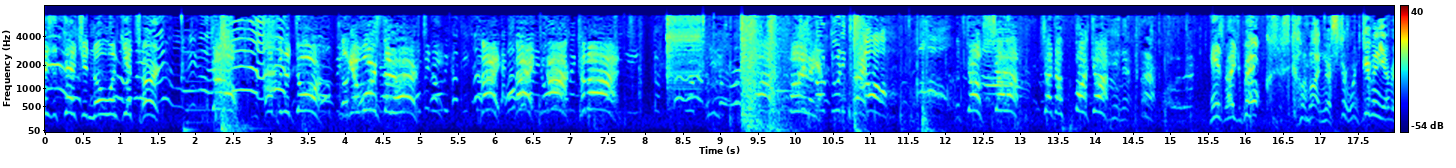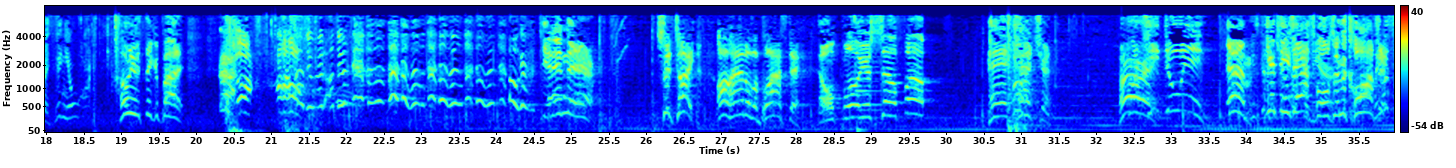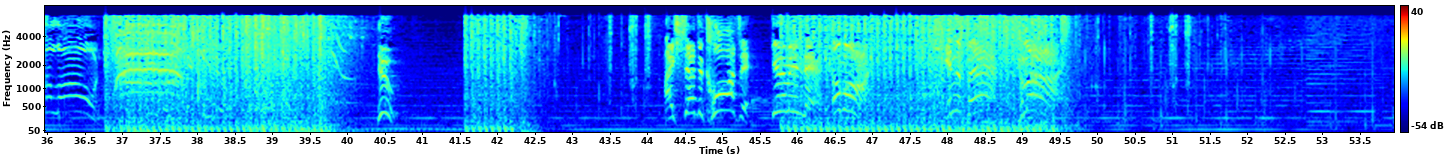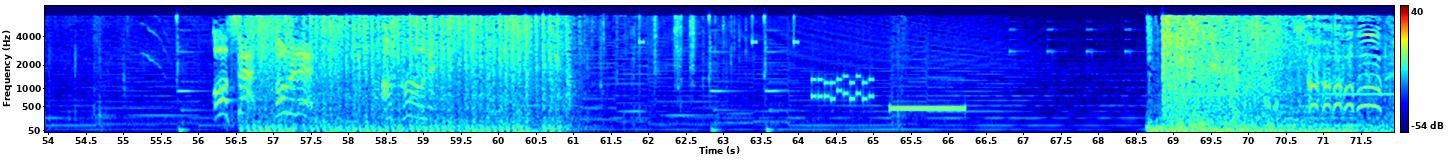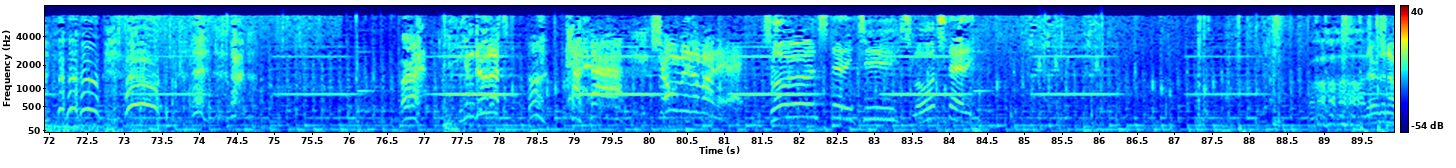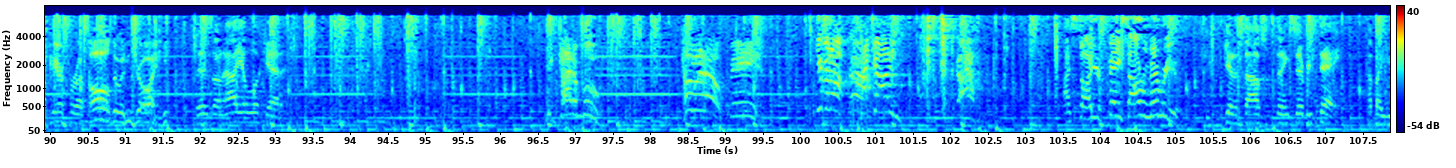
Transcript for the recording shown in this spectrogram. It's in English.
attention, no one gets hurt. Go! Open the door! They'll get worse than hurt! Hey! Hey! Ah! Come on! Ah, finally! Don't do anything. Let's go! Shut up! Shut the fuck up! Hands behind your back. Oh, come on, mister. We're giving you everything you want. I Don't even think about it. I'll do it. I'll do it. Oh, God. Get in there. Sit tight! I'll handle the plastic! Don't blow yourself up. Pay attention. Hurry. What's he doing? M! Get these assholes in the closet! Leave us alone. You. I said the closet! Get him in there! Come on! In the back! Come on! All set! Phone it in! I'm calling it.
